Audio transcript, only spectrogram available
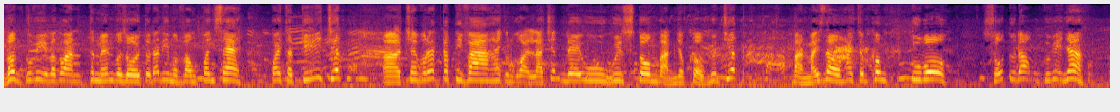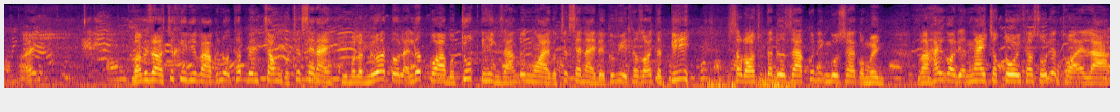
Vâng quý vị và các bạn thân mến vừa rồi tôi đã đi một vòng quanh xe Quay thật kỹ chiếc uh, Chevrolet Captiva hay còn gọi là chiếc DU Windstorm bản nhập khẩu nguyên chiếc Bản máy dầu 2.0 turbo số tự động quý vị nhá. Đấy và bây giờ trước khi đi vào cái nội thất bên trong của chiếc xe này thì một lần nữa tôi lại lướt qua một chút cái hình dáng bên ngoài của chiếc xe này để quý vị theo dõi thật kỹ. Sau đó chúng ta đưa ra quyết định mua xe của mình và hãy gọi điện ngay cho tôi theo số điện thoại là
